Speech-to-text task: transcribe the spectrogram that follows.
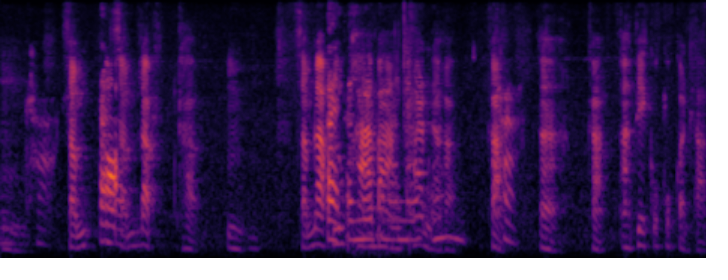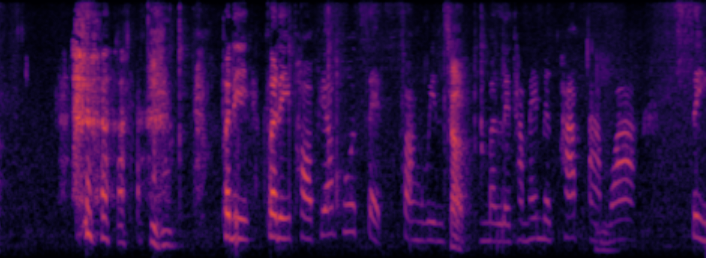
อืมค่ะสแต่ำสำหรับครับอืมสำหรับแต่ลูกทั้งค้านี้ทั้งบางนั้นท่านนะครับอืมครับค่ะอ่าครับอะพี่กุ๊กกุ๊กก่อนครับพอดีพอดีพอพี่อ้อมพูดเสร็จฟังวินเสครัร็บจมันเลยทำให้นึกภาพตามอืมว่า สิ่ง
